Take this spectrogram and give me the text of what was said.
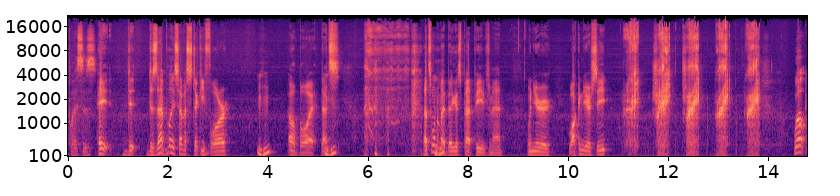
places. Hey, d- does that place have a sticky floor? Mm-hmm. Oh boy, that's that's one of my biggest pet peeves, man. When you're walking to your seat, Well,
